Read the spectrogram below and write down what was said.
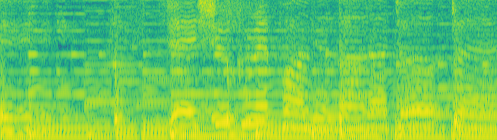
ယေ ရှုခရစ်ဖွာမြင်လာတာတို့တွေ့လေ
